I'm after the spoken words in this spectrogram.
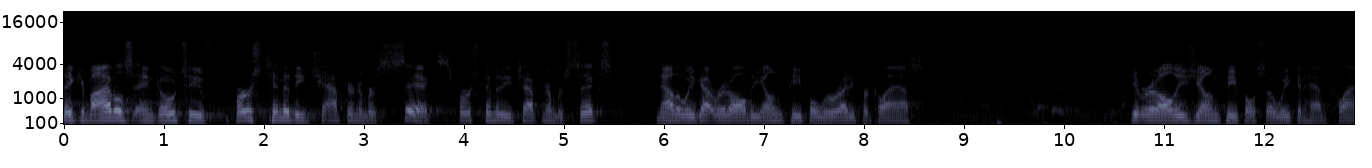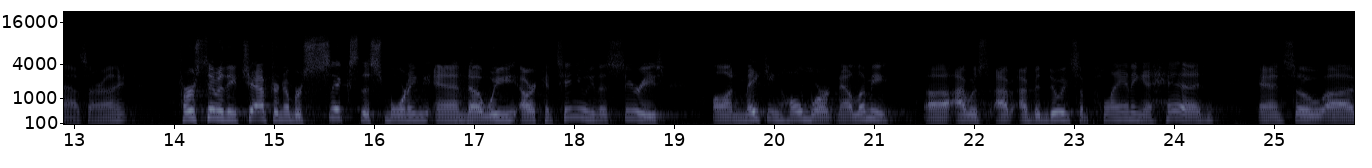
take your Bibles and go to 1 Timothy chapter number 6. 1 Timothy chapter number 6. Now that we got rid of all the young people, we're ready for class. Get rid of all these young people so we can have class, all right? 1 Timothy chapter number 6 this morning, and uh, we are continuing this series on making homework. Now, let me, uh, I was, I've, I've, been doing some planning ahead, and so uh,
